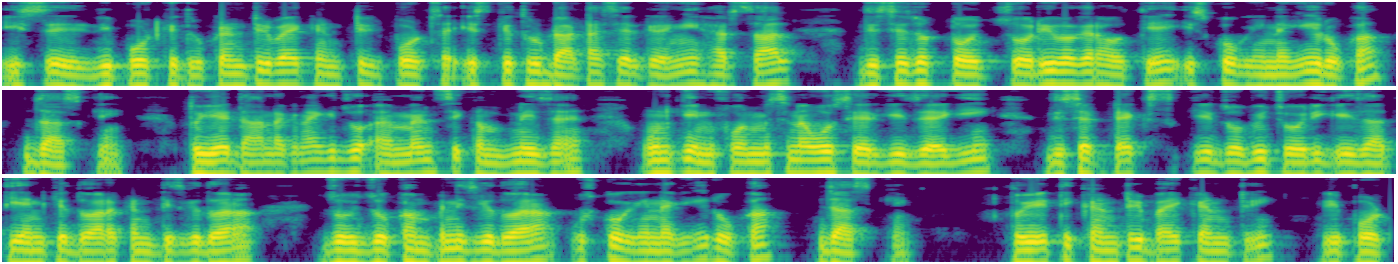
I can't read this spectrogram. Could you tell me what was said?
इस रिपोर्ट के through country by country report है, इसके थ्रू डाटा शेयर करेंगे। हर साल जिससे जो चोरी वगैरह होती है, इसको कहीं ना कहीं रोका जा सके। तो ये ध्यान रखना है कि जो एमएनसी कंपनीज़ हैं, उनकी इन्फॉर्मेशन है, वो शेयर की जाएगी, जिससे टैक्स की जो भी चोरी की जाती है, इनके द्वारा कंट्रीज़ के द्वारा, जो जो कंपनीज़ के द्वारा, उसको कहीं ना कहीं रोका जा सके। तो ये थी country by country report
